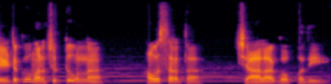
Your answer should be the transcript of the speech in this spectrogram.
చేయుటకు మన చుట్టూ ఉన్న అవసరత చాలా గొప్పది.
